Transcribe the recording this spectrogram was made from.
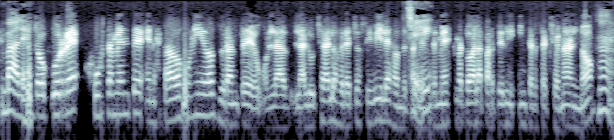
Vale. Esto ocurre justamente en Estados Unidos durante la, la lucha de los derechos civiles, donde Sí. también se mezcla toda la parte interseccional, ¿no? Hmm.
